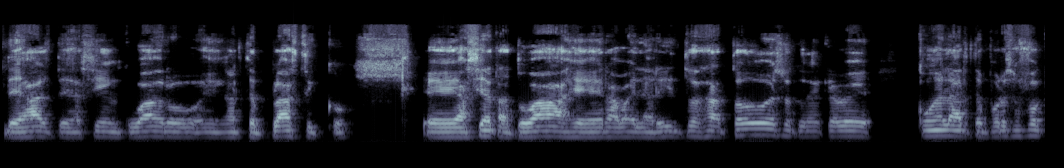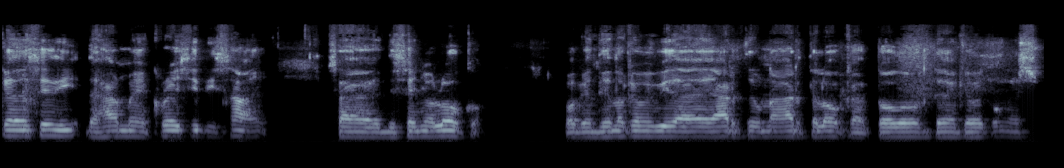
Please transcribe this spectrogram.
de arte, así en cuadro, en arte plástico, eh, hacía tatuajes, era bailarín, todo eso tiene que ver con el arte. Por eso fue que decidí dejarme Crazy Design, o sea, diseño loco, porque entiendo que mi vida es arte, una arte loca, todo tiene que ver con eso.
